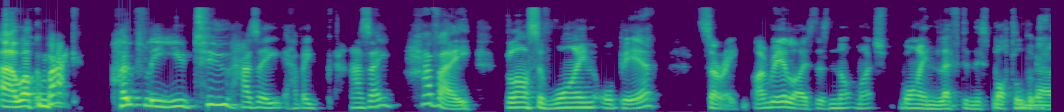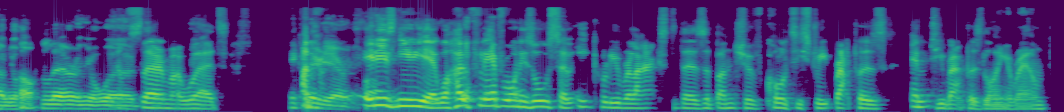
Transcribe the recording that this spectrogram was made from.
Uh, welcome back. Hopefully, you too has a have a has a have a glass of wine or beer. Sorry, I realise there's not much wine left in this bottle. That Now you're got. slurring your I'm words. slurring my words. New Year. It is New Year. Well, hopefully everyone is also equally relaxed. There's a bunch of quality street wrappers, empty wrappers lying around.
